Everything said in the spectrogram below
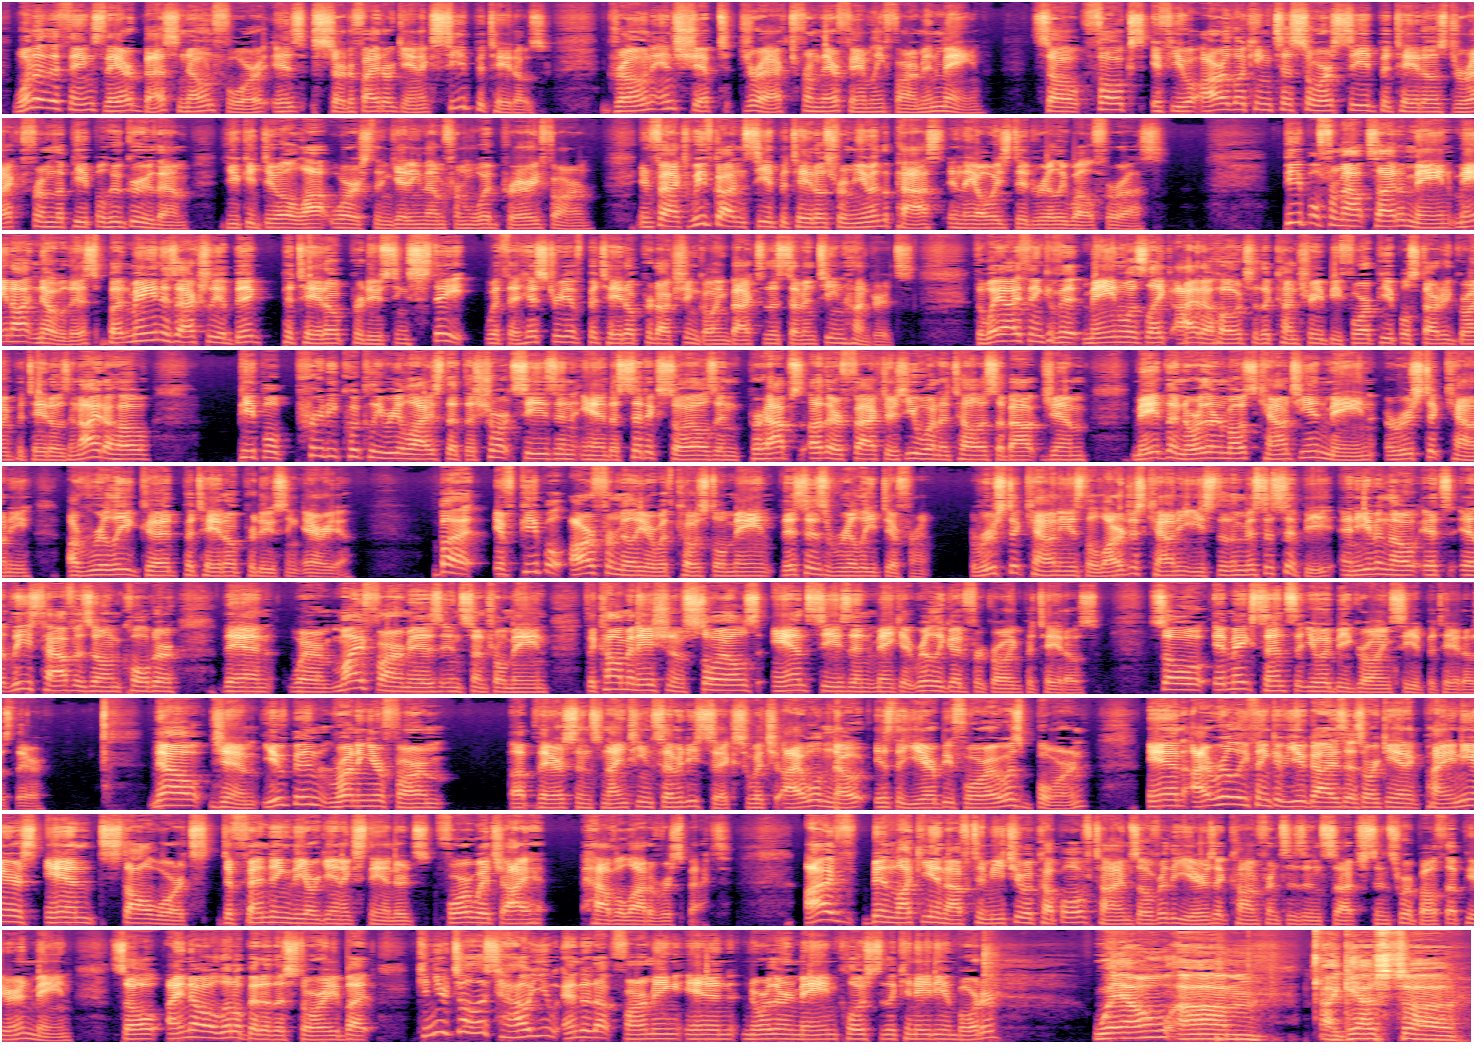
One of the things they are best known for is certified organic seed potatoes, grown and shipped direct from their family farm in Maine. So, folks, if you are looking to source seed potatoes direct from the people who grew them, you could do a lot worse than getting them from Wood Prairie Farm. In fact, we've gotten seed potatoes from you in the past, and they always did really well for us. People from outside of Maine may not know this, but Maine is actually a big potato producing state with a history of potato production going back to the 1700s. The way I think of it, Maine was like Idaho to the country before people started growing potatoes in Idaho, people pretty quickly realized that the short season and acidic soils and perhaps other factors you want to tell us about, Jim, made the northernmost county in Maine, Aroostook County, a really good potato producing area. But if people are familiar with coastal Maine, this is really different. Aroostook County is the largest county east of the Mississippi, and even though it's at least half a zone colder than where my farm is in central Maine, the combination of soils and season make it really good for growing potatoes. So it makes sense that you would be growing seed potatoes there. Now, Jim, you've been running your farm up there since 1976, which I will note is the year before I was born. And I really think of you guys as organic pioneers and stalwarts defending the organic standards, for which I have a lot of respect. I've been lucky enough to meet you a couple of times over the years at conferences and such since we're both up here in Maine. So I know a little bit of the story, but can you tell us how you ended up farming in northern Maine, close to the Canadian border? Well, um, I guess uh,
